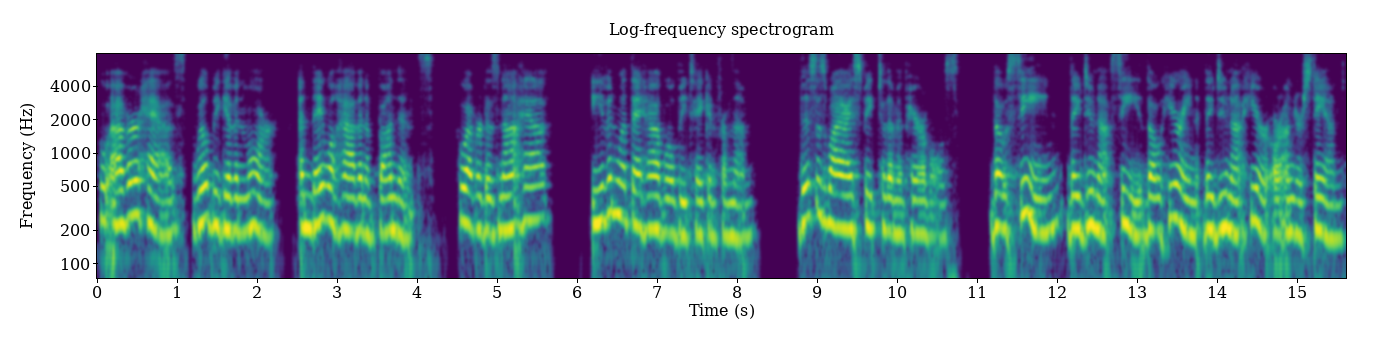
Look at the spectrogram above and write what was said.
Whoever has will be given more, and they will have in abundance. Whoever does not have, even what they have will be taken from them. This is why I speak to them in parables. Though seeing, they do not see, though hearing, they do not hear or understand.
